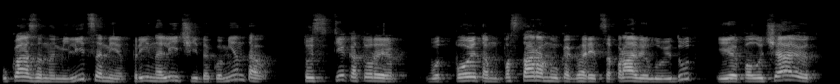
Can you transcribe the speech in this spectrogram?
указанными лицами при наличии документов, то есть те, которые вот по этому, по старому, как говорится, правилу идут и получают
